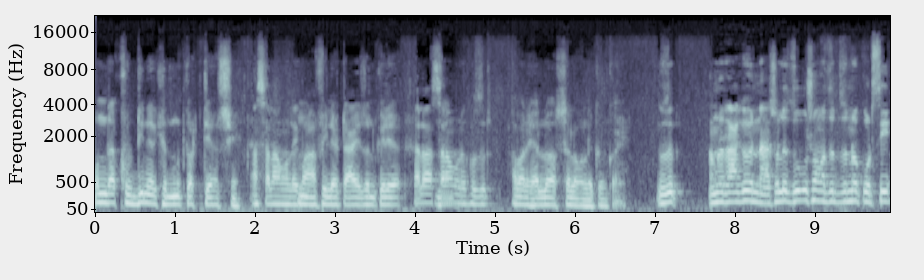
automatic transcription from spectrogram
ওনরা খুব দিনের খেদমত করতে আসে আসসালামু আলাইকুম। মাহফিল একটা আয়োজন করে হ্যালো আসসালামু আলাইকুম হুজুর। আবার হ্যালো আসসালামু আলাইকুম কয়। হুজুর আমরা রাগবেন না, আসলে যুব সমাজের জন্য করছি।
